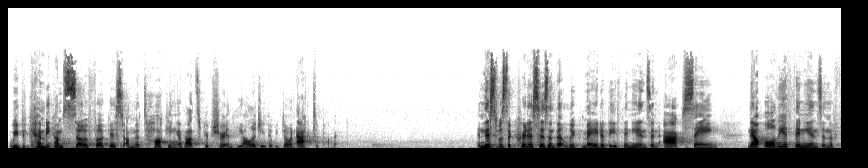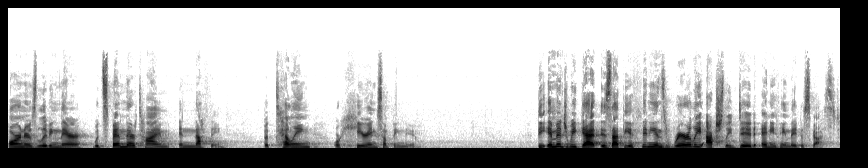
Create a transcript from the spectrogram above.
We can become so focused on the talking about Scripture and theology that we don't act upon it. And this was the criticism that Luke made of the Athenians in Acts, saying, Now all the Athenians and the foreigners living there would spend their time in nothing but telling or hearing something new. The image we get is that the Athenians rarely actually did anything they discussed.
